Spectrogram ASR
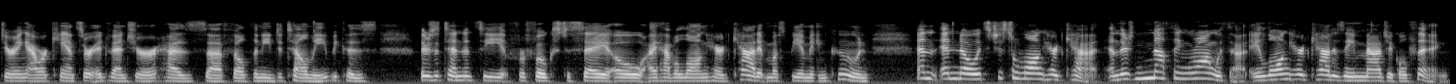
during our cancer adventure has uh, felt the need to tell me because there's a tendency for folks to say, "Oh, I have a long-haired cat; it must be a Maine Coon," and and no, it's just a long-haired cat, and there's nothing wrong with that. A long-haired cat is a magical thing,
